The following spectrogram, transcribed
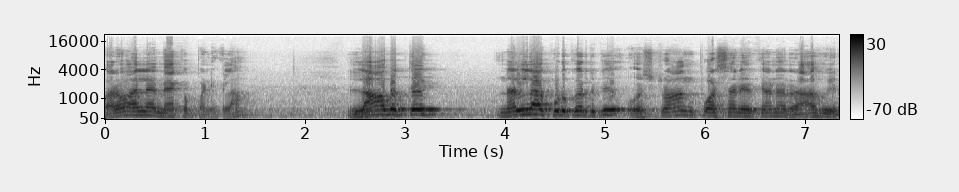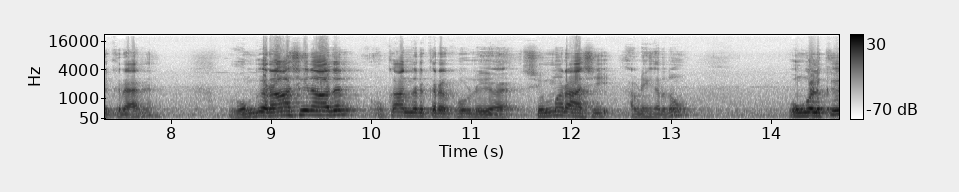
பரவாயில்ல மேக்கப் பண்ணிக்கலாம். லாபத்தை நல்லா கொடுக்கறதுக்கு ஒரு ஸ்ட்ராங் பர்சன் இருக்கான ராகு இருக்கிறாரு. உங்கள் ராசிநாதன் உட்கார்ந்துருக்கிற கூடிய சிம்ம ராசி அப்படிங்கிறதும் உங்களுக்கு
